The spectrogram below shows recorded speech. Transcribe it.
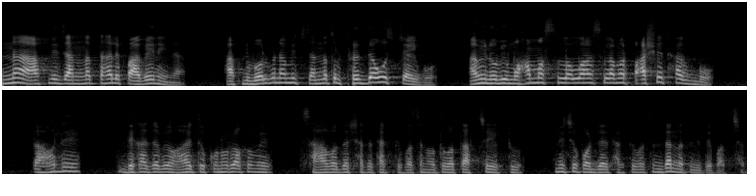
না, আপনি জান্নাত তাহলে পাবেনই না। আপনি বলবেন, আমি জান্নাতুল ফেরদাউস চাইব। আমি নবী মোহাম্মদ সাল্লাহ সাল্লামের পাশে থাকব। তাহলে দেখা যাবে হয়তো কোনো রকমের সাহাবাদের সাথে থাকতে পারছেন, অথবা তার চেয়ে একটু নিচু পর্যায়ে থাকতে পারছেন, জান্নাতে যেতে পারছেন।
